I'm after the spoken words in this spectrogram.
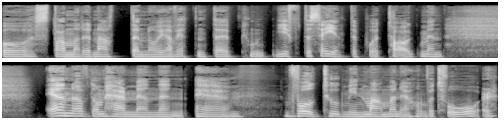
och stannade natten och jag vet inte, hon gifte sig inte på ett tag men en av de här männen eh, våldtog min mamma när hon var två år.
